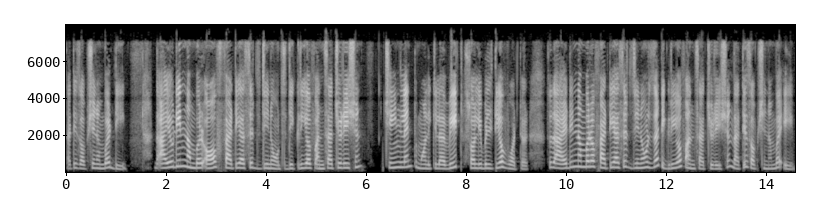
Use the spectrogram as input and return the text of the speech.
That is option number D. The iodine number of fatty acids denotes degree of unsaturation, chain length, molecular weight, solubility of water. So, the iodine number of fatty acids denotes the degree of unsaturation. That is option number A.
